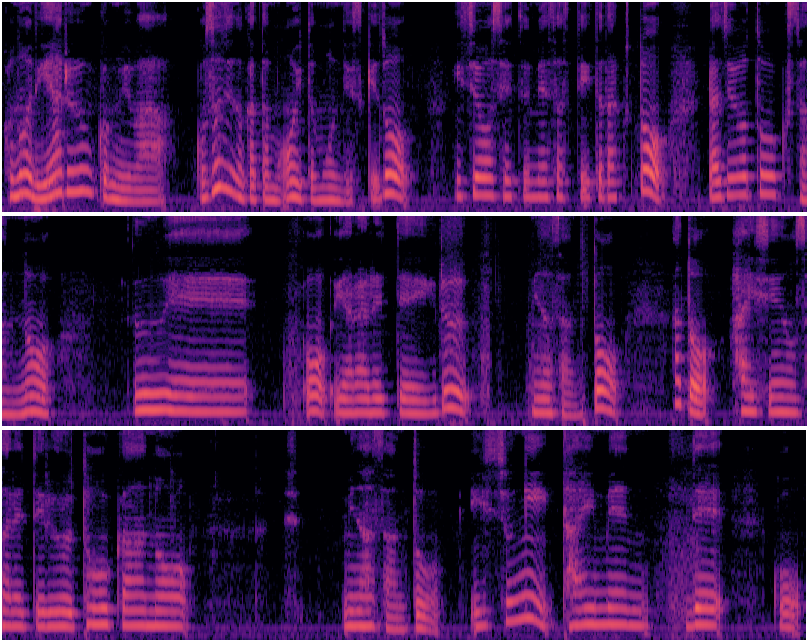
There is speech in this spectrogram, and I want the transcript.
このリアルうんこみはご存知の方も多いと思うんですけど一応説明させていただくとラジオトークさんの運営をやられている皆さんとあと配信をされてるトーカーの皆さんと一緒に対面でこ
